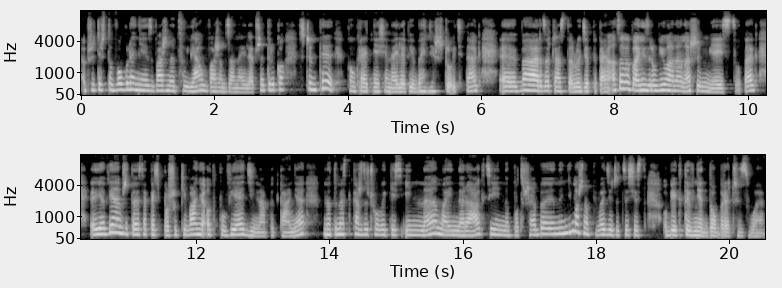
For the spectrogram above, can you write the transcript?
A przecież to w ogóle nie jest ważne, co ja uważam za najlepsze, tylko z czym ty konkretnie się najlepiej będziesz czuć, tak? E, Bardzo często ludzie pytają, a co by pani zrobiła na naszym miejscu, tak? Ja wiem, że to jest jakieś poszukiwanie odpowiedzi na pytanie, natomiast każdy człowiek jest inny, ma inne reakcje, inne potrzeby. No nie można powiedzieć, że coś jest obiektywnie dobre czy złe.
